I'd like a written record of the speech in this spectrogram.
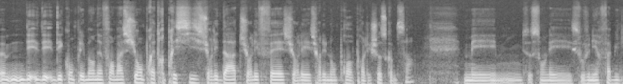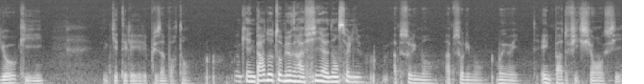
euh, des, compléments d'information pour être précis sur les dates, sur les faits, sur les, sur les noms propres, les choses comme ça. Mais hum, ce sont les souvenirs familiaux qui, qui étaient les, les plus importants. Donc il y a une part d'autobiographie euh, dans ce livre. Absolument, absolument. Oui, oui. Et une part de fiction aussi,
